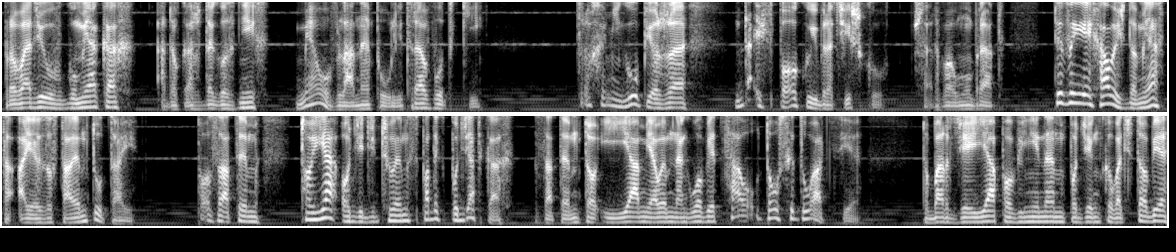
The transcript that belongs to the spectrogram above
Prowadził w gumiakach, a do każdego z nich miał wlane pół litra wódki. Trochę mi głupio, że daj spokój, braciszku, przerwał mu brat. Ty wyjechałeś do miasta, a ja zostałem tutaj. Poza tym, to ja odziedziczyłem spadek po dziadkach, zatem to i ja miałem na głowie całą tą sytuację. To bardziej ja powinienem podziękować tobie,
